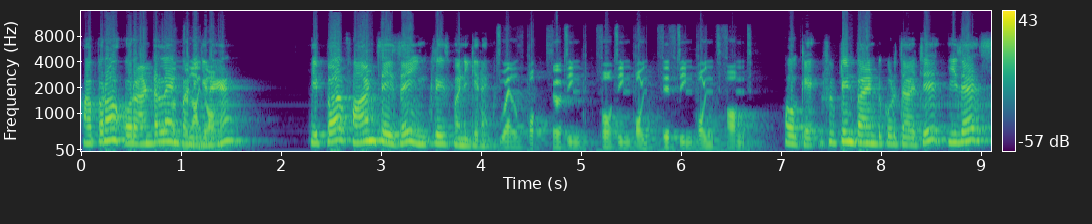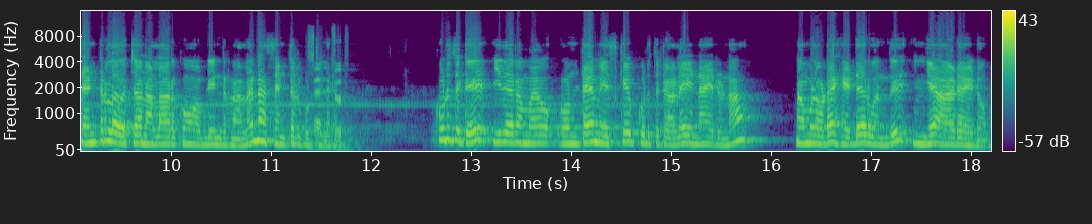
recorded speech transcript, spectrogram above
அப்புறம் ஒரு அண்டர்லைன் பண்ணிக்கிறேன். இப்போ ஃபாண்ட் சைஸை இன்க்ரீஸ் பண்ணிக்கிறேன். 12 point 13 14 point 15 point font. Okay fifteen point கொடுத்தாச்சு. இதை சென்டரில் வச்சா நல்லாயிருக்கும் அப்படின்றனால நான் சென்டர் Center. கொடுத்துட்டு இதை நம்ம ஒன் டைம் எஸ்கேப் கொடுத்துட்டாலே என்ன ஆயிடும்னா நம்மளோட ஹெடர் வந்து இங்கே ஆட் ஆகிடும்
